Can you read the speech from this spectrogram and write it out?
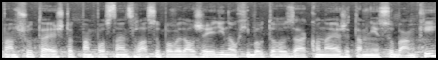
pán Šuta Eštok, pán poslanec hlasu povedal, že jedinou chybou toho zákona je, že tam nie sú banky.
